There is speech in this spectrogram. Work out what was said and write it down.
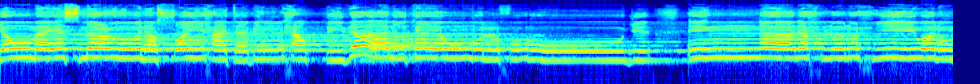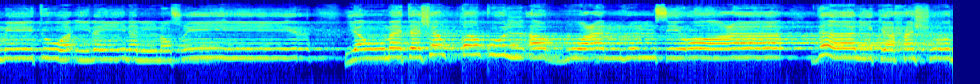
يوم يسمعون الصيحة بالحق ذلك يوم الخروج. إنا نحن نحيي ونميت وإلينا المصير. يوم تشقق الأرض عنهم سراعا ذلك حشر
